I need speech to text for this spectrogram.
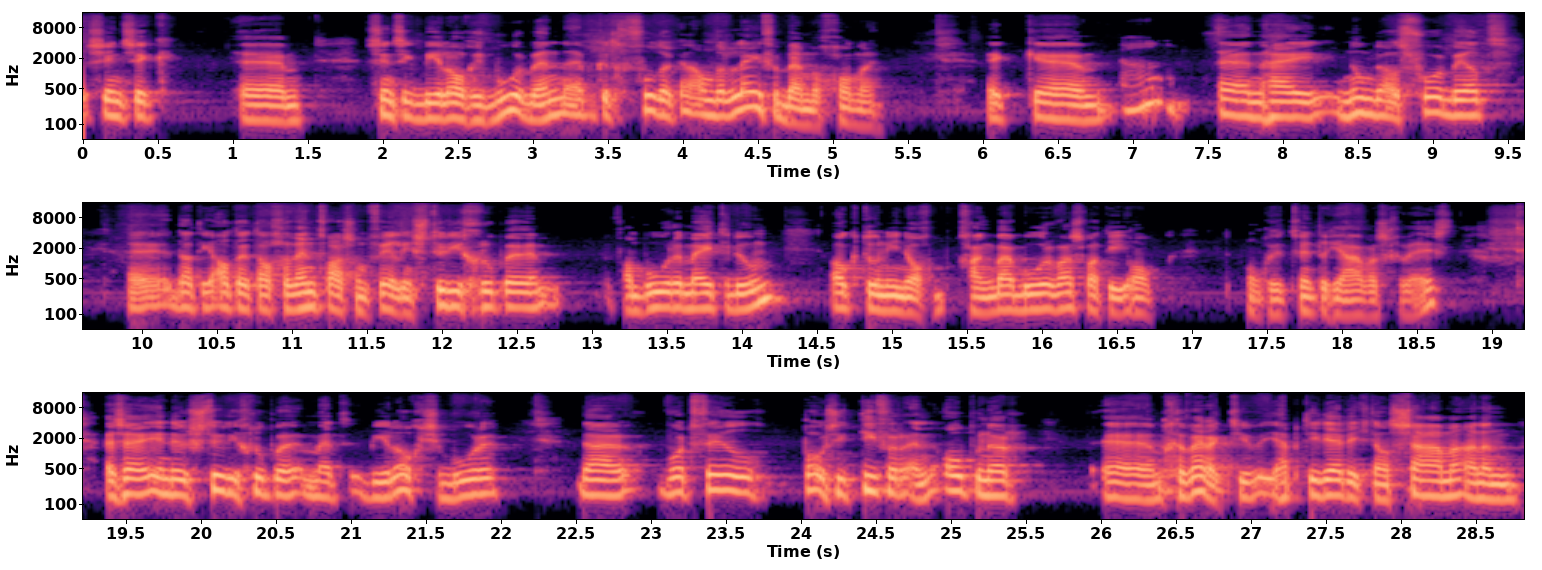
sinds ik, ehm, sinds ik biologisch boer ben, heb ik het gevoel dat ik een ander leven ben begonnen. Ik, oh. En hij noemde als voorbeeld dat hij altijd al gewend was om veel in studiegroepen van boeren mee te doen. Ook toen hij nog gangbaar boer was, wat hij ook ongeveer 20 jaar was geweest. Hij zei in de studiegroepen met biologische boeren, daar wordt veel positiever en opener eh, gewerkt. Je, je, hebt het idee dat je dan samen aan een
